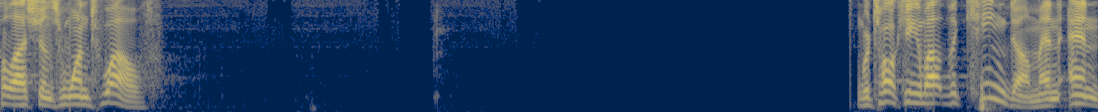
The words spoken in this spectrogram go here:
Colossians 1:12. We're talking about the kingdom and, and,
